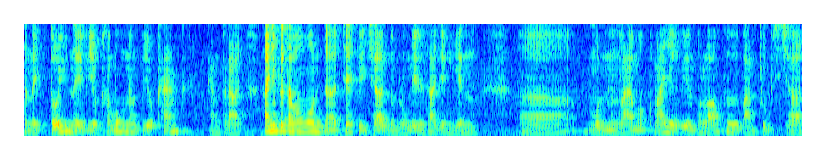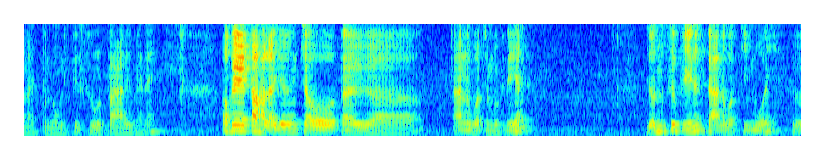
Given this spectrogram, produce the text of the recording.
តន័យផ្ទុយនៃប្រយោគខាងមុខនិងប្រយោគខាង ខាងក្រោយហើយខ្ញុំគិតថាបងប្អូនចេះពីច្រើនទំនងនេះដោយសារយើងរៀនអឺមុននឹងឡើងមកខ្មែរយើងរៀនប្រឡងគឺបានជួបជាច្រើនហើយទំនងនេះគឺស្រួលប្រើទេមែនទេអូខេតោះឥឡូវយើងចូលទៅអនុវត្តជាមួយគ្នាយន្តស៊ឹបអ៊ីលការអនុវត្តទី1គឺ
